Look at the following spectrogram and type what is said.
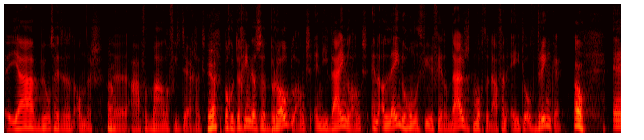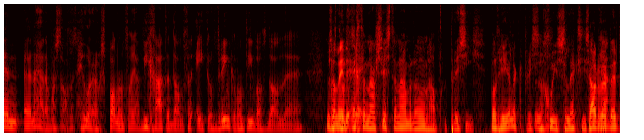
ja, bij ons heette dat anders. Oh. Eh, avondmaal of iets dergelijks. Ja. Maar goed, dan ging dat brood langs en die wijn langs. En alleen de 144.000 mochten daarvan eten of drinken. Oh. En eh, nou ja, dan was het altijd heel erg spannend van ja, wie gaat er dan van eten of drinken? Want die was dan... Dus alleen de echte narcisten namen dan een hap. precies. Wat heerlijk. Precies. Een goede selectie. Zouden Ja. we met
